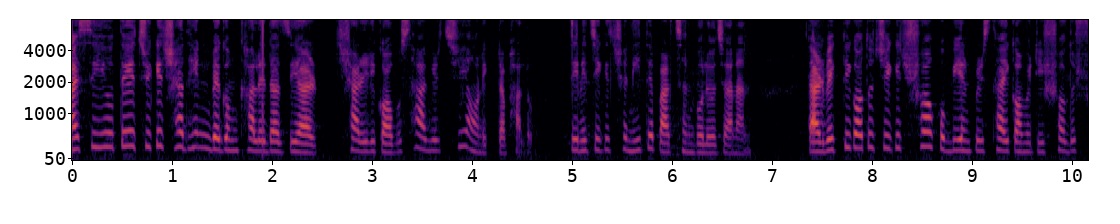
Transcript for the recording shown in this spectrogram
আইসিইউতে চিকিৎসাধীন বেগম খালেদা জিয়ার শারীরিক অবস্থা আগের চেয়ে অনেকটা ভালো। তিনি চিকিৎসা নিতে পারছেন বলেও জানান। তার ব্যক্তিগত চিকিৎসক ও বিএনপির স্থায়ী কমিটির সদস্য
